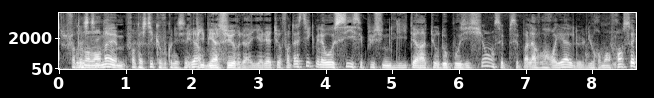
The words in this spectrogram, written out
fantastique, moment même. Fantastique que vous connaissez et bien. Et puis bien sûr, il y a la littérature fantastique, mais là aussi, c'est plus une littérature d'opposition, c'est pas la voie royale du roman français.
